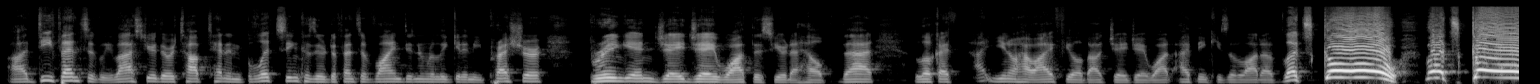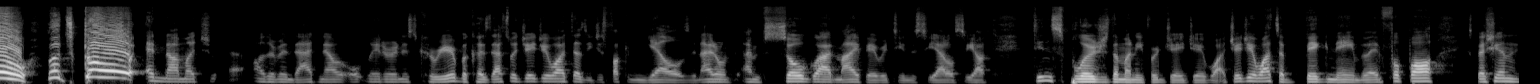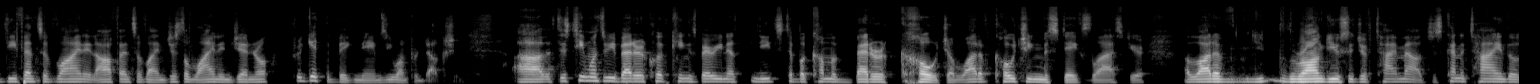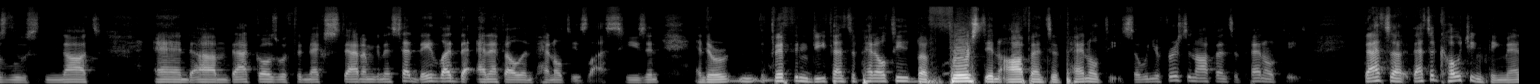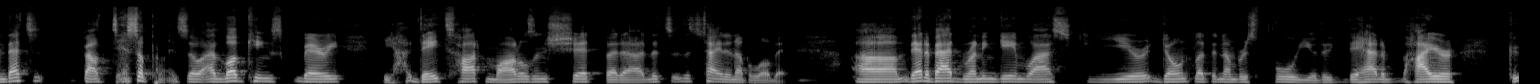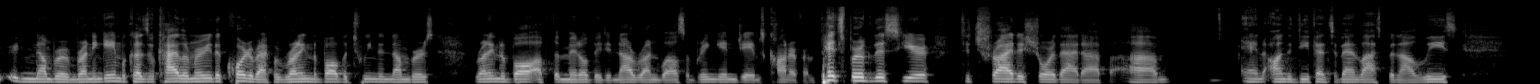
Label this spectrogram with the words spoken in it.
Uh, defensively, last year they were top 10 in blitzing because their defensive line didn't really get any pressure. Bring in JJ Watt this year to help that look, I, I, you know how I feel about JJ Watt. I think he's a lot of let's go, let's go, let's go, and not much uh, other than that now later in his career because that's what JJ Watt does. He just fucking yells, and I don't. I'm so glad my favorite team, the Seattle Seahawks, didn't splurge the money for JJ Watt. JJ Watt's a big name, in football, especially on the defensive line and offensive line, just a line in general, forget the big names. You want production. Uh, if this team wants to be better, Cliff Kingsbury needs to become a better coach. A lot of coaching mistakes last year, a lot of wrong usage of timeouts, just kind of tying those loose knots. And um, that goes with the next stat I'm going to say. They led the NFL in penalties last season, and they were fifth in defensive penalties, but first in offensive penalties. So when you're first in offensive penalties, that's a that's a coaching thing, man. That's about discipline. So I love Kingsbury. He dates hot models and shit, but uh, let's let's tighten it up a little bit. Um, they had a bad running game last year. Don't let the numbers fool you. They, they had a higher number of running game because of Kyler Murray, the quarterback, but running the ball between the numbers, running the ball up the middle. They did not run well. So bring in James Conner from Pittsburgh this year to try to shore that up. Um, and on the defensive end, last but not least,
